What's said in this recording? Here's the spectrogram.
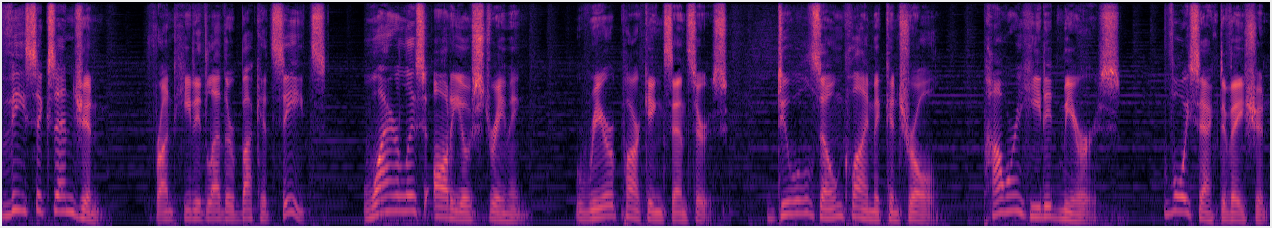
V6 engine, front heated leather bucket seats, wireless audio streaming, rear parking sensors, dual zone climate control, power heated mirrors, voice activation,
